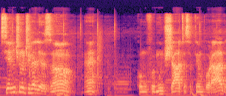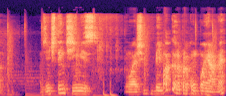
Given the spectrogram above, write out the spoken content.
Se a gente não tiver lesão, né? como foi muito chato essa temporada, a gente tem times no Oeste bem bacana para acompanhar, né?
